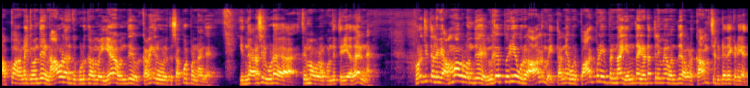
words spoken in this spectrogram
அப்போ அன்னைக்கு வந்து நாவலருக்கு கொடுக்காம ஏன் வந்து கலைஞர்களுக்கு சப்போர்ட் பண்ணாங்க? இந்த அரசியல் கூட திருமாவளவனுக்கு வந்து தெரியாதா என்ன? புரட்சி தலைவி அம்மா அவர்கள் வந்து மிகப்பெரிய ஒரு ஆளுமை. தன்னை ஒரு பார்ப்பனை பெண்ணா எந்த இடத்துலையுமே வந்து அவங்கள காமிச்சுக்கிட்டதே கிடையாது.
